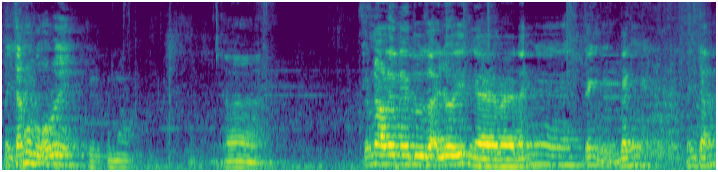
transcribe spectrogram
đánh trắng một bộ thôi. Trời có màu. À. Chỗ nào lên đây tôi dạy cho ít nghề về đánh đánh đánh đánh trắng.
